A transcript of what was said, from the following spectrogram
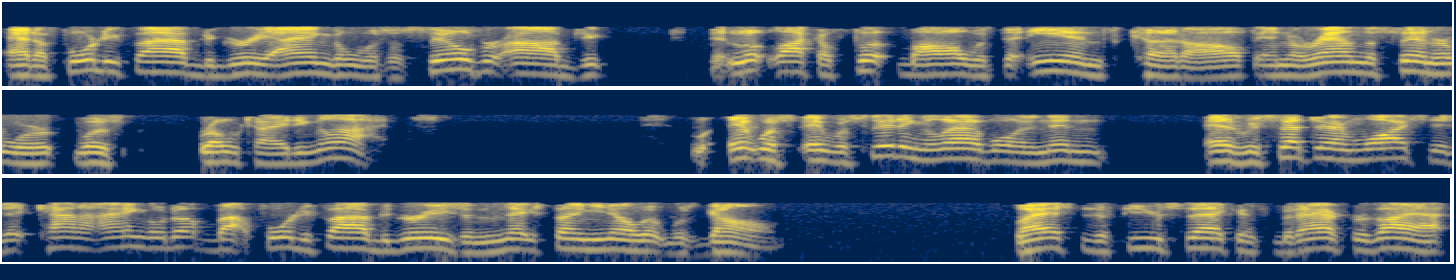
at a 45 degree angle was a silver object that looked like a football with the ends cut off, and around the center were, was rotating lights. It was it was sitting level, and then as we sat there and watched it, it kind of angled up about 45 degrees, and the next thing you know, it was gone. Lasted a few seconds, but after that,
